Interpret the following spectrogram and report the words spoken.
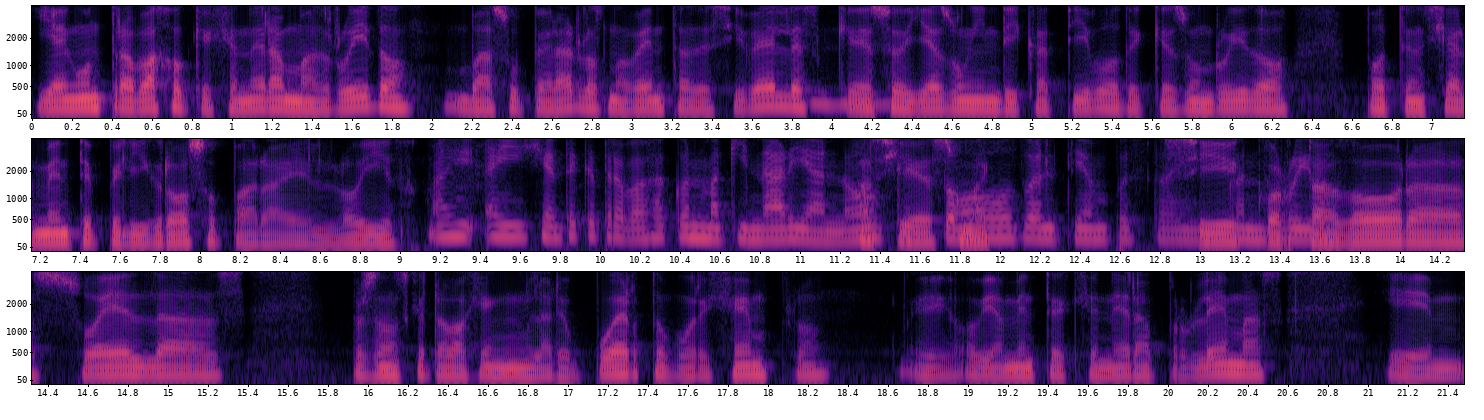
Y en un trabajo que genera más ruido va a superar los 90 decibeles, que eso ya es un indicativo de que es un ruido potencialmente peligroso para el oído. Hay, gente que trabaja con maquinaria, ¿no? Así que es. Todo el tiempo está ahí Sí, cortadoras, sueldas, personas que trabajan en el aeropuerto, por ejemplo. Eh, obviamente genera problemas. Em,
